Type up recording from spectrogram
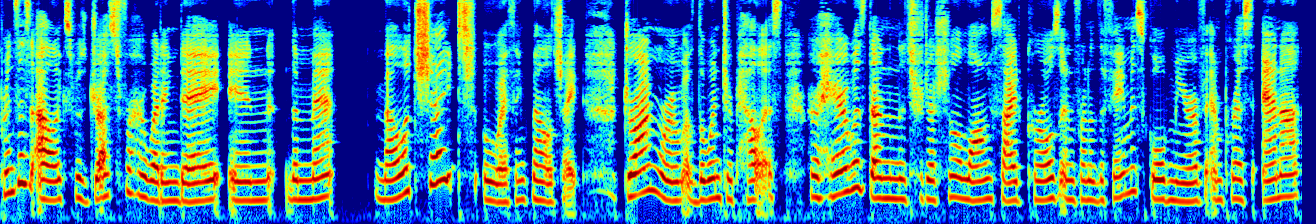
Princess Alex was dressed for her wedding day in the ma- Malachite, oh, I think Malachite, drawing room of the Winter Palace. Her hair was done in the traditional long side curls in front of the famous gold mirror of Empress Anna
